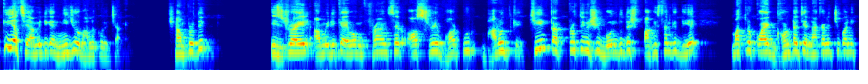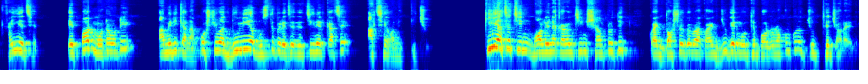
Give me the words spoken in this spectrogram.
কি আছে আমেরিকা নিজেও ভালো করে জানে সাম্প্রতিক ইসরায়েল, আমেরিকা এবং ফ্রান্সের অস্ত্রে ভরপুর ভারতকে চীন তার প্রতিবেশী বন্ধু দেশ পাকিস্তানকে দিয়ে মাত্র কয়েক ঘণ্টা যে নাকানি চুপানি খাইয়েছে, এরপর মোটামুটি আমেরিকা না পশ্চিমা দুনিয়া বুঝতে পেরেছে যে চীনের কাছে আছে অনেক কিছু। কি আছে চীন? বলে না, কারণ চীন সাম্প্রতিক কয়েক দশকের বা কয়েক যুগের মধ্যে বড় রকম কোনো যুদ্ধে জড়ায়নি।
